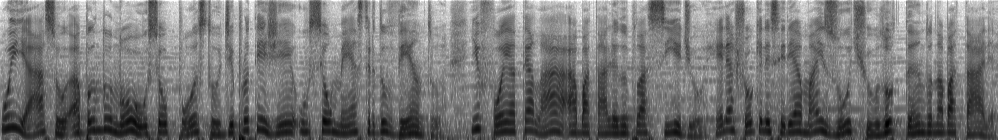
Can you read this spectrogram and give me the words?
O Yasuo abandonou o seu posto de proteger o seu mestre do vento e foi até lá a batalha do Placídio. Ele achou que ele seria mais útil lutando na batalha.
